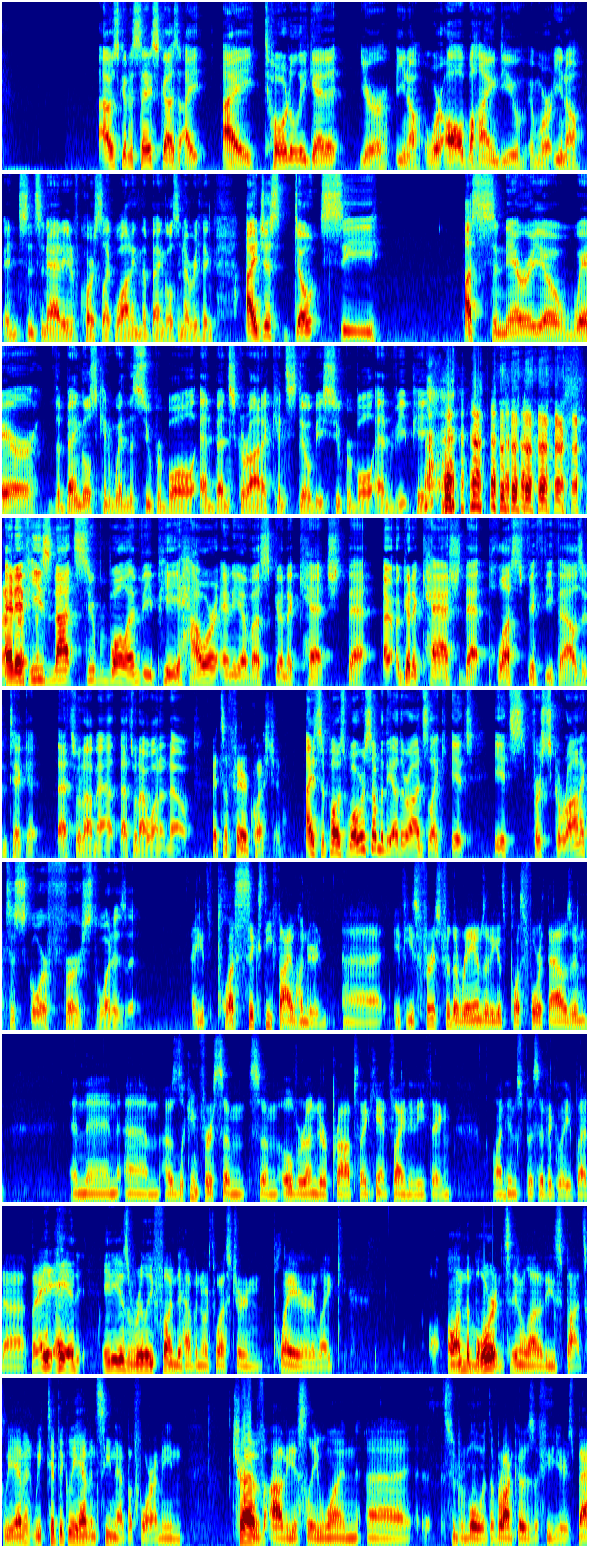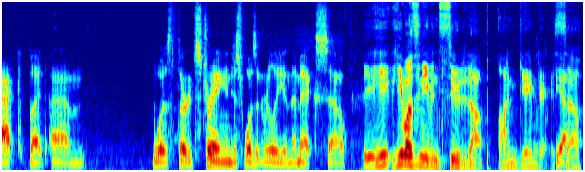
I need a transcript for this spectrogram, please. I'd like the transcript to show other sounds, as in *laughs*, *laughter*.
I was gonna say, Scuzz, I I totally get it. You're, you know, we're all behind you, and we're, you know, in Cincinnati, and of course, like wanting the Bengals and everything. I just don't see a scenario where the Bengals can win the Super Bowl and Ben Skowronek can still be Super Bowl MVP. *laughs* and if he's not Super Bowl MVP, how are any of us gonna catch that? Are gonna cash that plus fifty thousand ticket? That's what I'm at. That's what I want to know. It's a fair question. I suppose. What were some of the other odds? Like it's it's for Skowronek to score first. What is it? I think it's plus sixty five hundred. Uh, if he's first for the Rams, I think it's plus four thousand. And then um, I was looking for some some over under props. I can't find anything on him specifically, but uh, but hey, hey, it, it is really fun to have a Northwestern player like on the boards in a lot of these spots. We haven't we typically haven't seen that before. I mean, Trev obviously won uh, Super Bowl with the Broncos a few years back, but um, was third string and just wasn't really in the mix. So he he wasn't even suited up on game days. Yeah. So,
